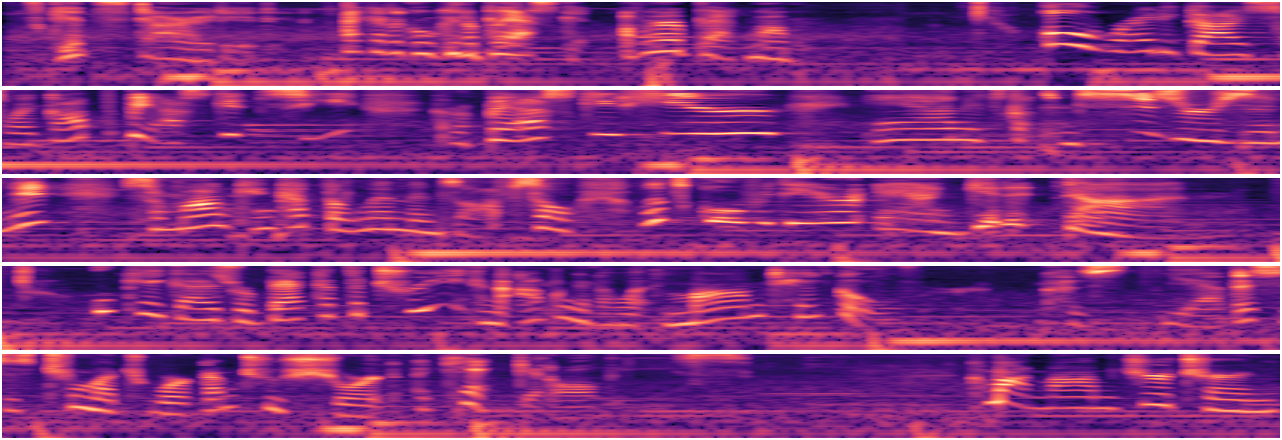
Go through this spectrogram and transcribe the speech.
let's get started. I gotta go get a basket. I'll be right back, Mom. Alrighty, guys, so I got the basket. See? Got a basket here, and it's got some scissors in it, so Mom can cut the lemons off. So let's go over there and get it done. Okay, guys, we're back at the tree, and I'm gonna let Mom take over. Because, yeah, this is too much work. I'm too short. I can't get all these. Come on, Mom, it's your turn.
